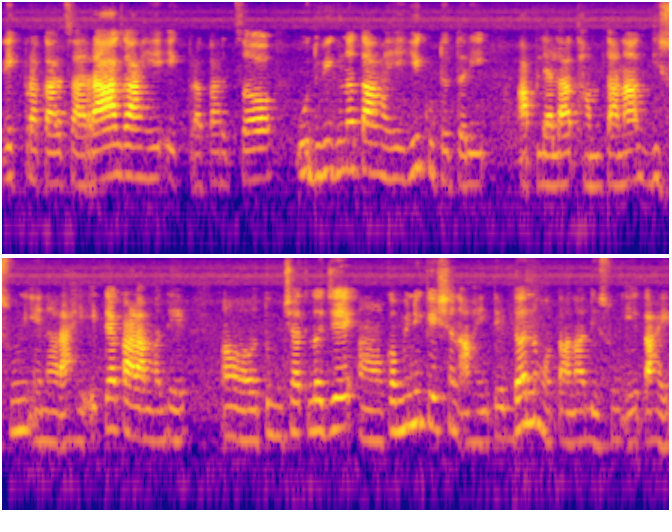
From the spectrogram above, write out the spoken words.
एक प्रकारचा राग आहे एक प्रकारचं उद्विग्नता आहे ही कुठंतरी आपल्याला थांबताना दिसून येणार आहे. येत्या काळामध्ये तुमच्यातलं जे कम्युनिकेशन आहे ते डन होताना दिसून येत आहे.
